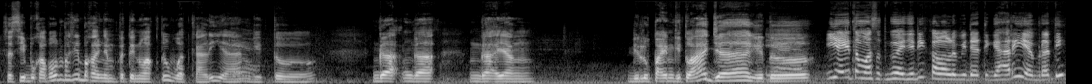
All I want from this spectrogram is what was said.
sesibuk apa pun pasti bakal nyempetin waktu buat kalian gitu nggak nggak nggak yang dilupain gitu aja gitu Iya itu maksud gue. Jadi kalau lebih dari tiga hari ya berarti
